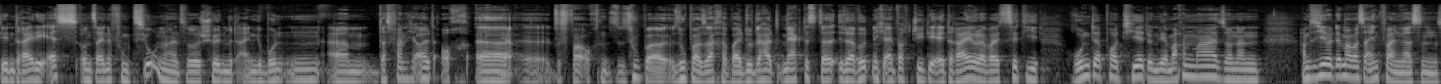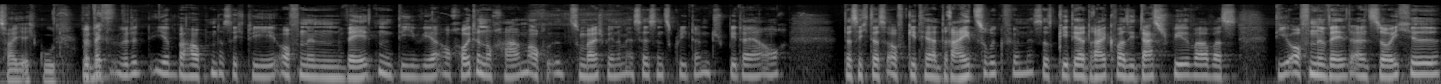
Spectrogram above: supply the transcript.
den 3DS und seine Funktionen halt so schön mit eingebunden. Ähm, das fand ich halt auch, äh, ja. Äh, das war auch eine super, super Sache, weil du da halt merktest, da, da wird nicht einfach GTA 3 oder Vice City runterportiert und wir machen mal, sondern haben sich halt immer was einfallen lassen. Das fand ich echt gut. Würdet, würdet ihr behaupten, dass sich die offenen Welten, die wir auch heute noch haben, auch zum Beispiel in einem Assassin's Creed dann später ja auch, dass sich das auf GTA 3 zurückführen lässt, dass GTA 3 quasi das Spiel war, was die offene Welt als solche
